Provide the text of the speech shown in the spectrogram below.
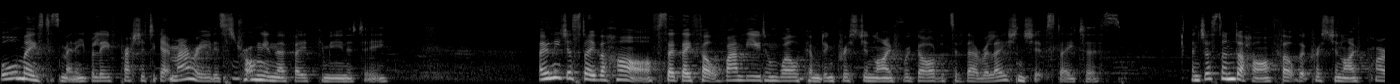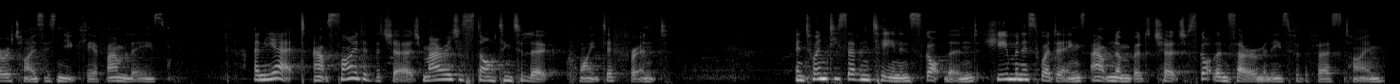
Almost as many believe pressure to get married is strong in their faith community. Only just over half said they felt valued and welcomed in Christian life regardless of their relationship status. And just under half felt that Christian life prioritises nuclear families. And yet, outside of the church, marriage is starting to look quite different. In 2017 in Scotland, humanist weddings outnumbered Church of Scotland ceremonies for the first time.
